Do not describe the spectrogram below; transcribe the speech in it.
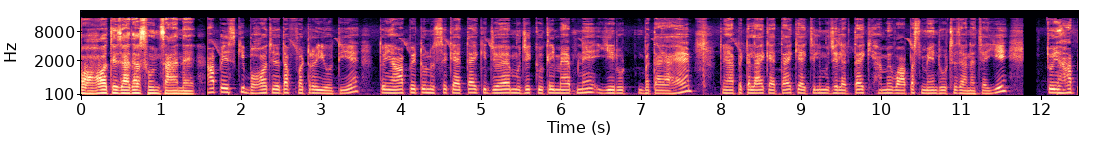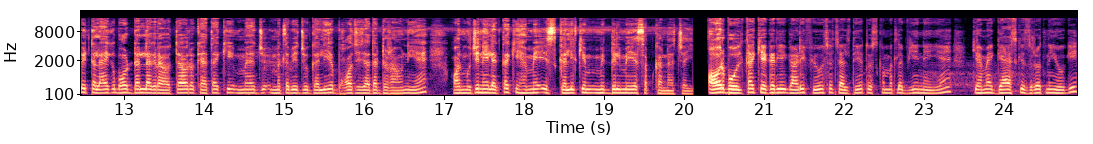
बहुत ही ज़्यादा सुनसान है। यहाँ पर इसकी बहुत ही ज़्यादा फट रही होती है। तो यहाँ पर टुन उससे कहता है कि जो है मुझे क्विकल मैप ने ये रूट बताया है। तो यहाँ पर टलाया कहता है कि एक्चुअली मुझे लगता है कि हमें वापस मेन रूट से जाना चाहिए। तो यहाँ पे टलाई का बहुत डर लग रहा होता है और वो कहता है कि मैं जो मतलब ये जो गली है बहुत ही ज़्यादा डरावनी है और मुझे नहीं लगता कि हमें इस गली के मिडिल में ये सब करना चाहिए। और बोलता है कि अगर ये गाड़ी फ्यूल से चलती है तो इसका मतलब ये नहीं है कि हमें गैस की ज़रूरत नहीं होगी।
